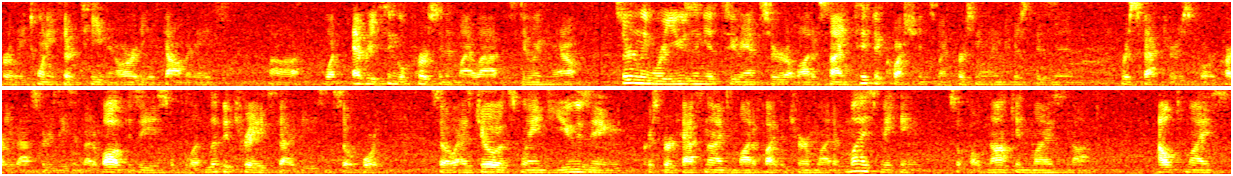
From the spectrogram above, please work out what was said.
early 2013 and already it dominates uh, what every single person in my lab is doing now. Certainly we're using it to answer a lot of scientific questions. My personal interest is in risk factors for cardiovascular disease and metabolic disease, so blood lipid traits, diabetes, and so forth. So as Joe explained, using CRISPR-Cas9 to modify the germline of mice, making so-called knock-in mice, knock-out mice,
